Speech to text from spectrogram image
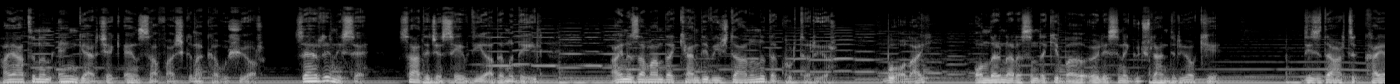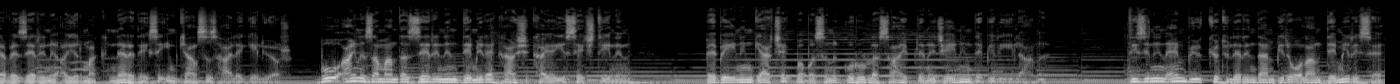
hayatının en gerçek, en saf aşkına kavuşuyor. Zerrin ise sadece sevdiği adamı değil, aynı zamanda kendi vicdanını da kurtarıyor. Bu olay, onların arasındaki bağı öylesine güçlendiriyor ki, dizide artık Kaya ve Zerrin'i ayırmak neredeyse imkansız hale geliyor. Bu aynı zamanda Zerrin'in Demir'e karşı Kaya'yı seçtiğinin, bebeğinin gerçek babasını gururla sahipleneceğinin de bir ilanı. Dizinin en büyük kötülerinden biri olan Demir ise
